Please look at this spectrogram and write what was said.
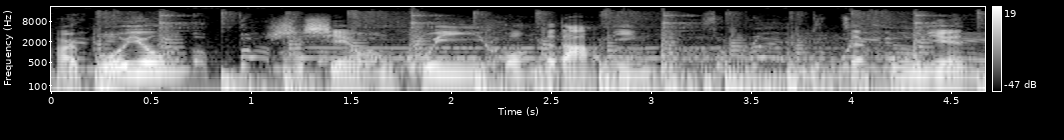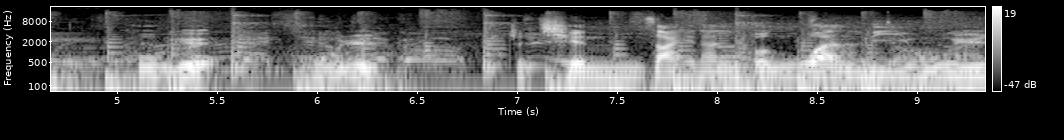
而伯庸是先王辉煌的大名。在虎年、虎月、虎日这千载难逢、万里无云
